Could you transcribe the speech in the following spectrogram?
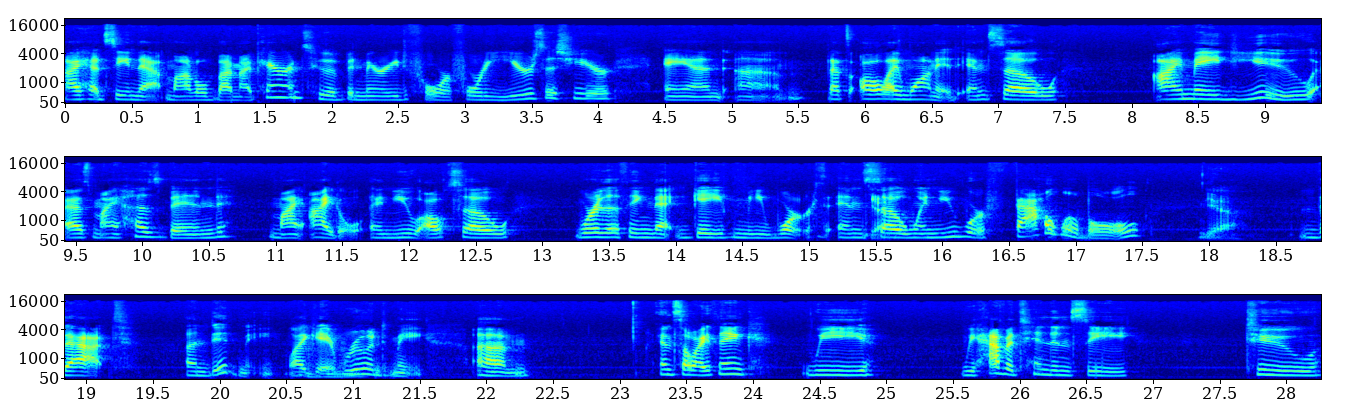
I had seen that modeled by my parents, who have been married for 40 years this year, and um, that's all I wanted. And so I made you as my husband my idol, and you also were the thing that gave me worth. And Yeah. so when you were fallible, Yeah. that undid me. Like it ruined me. Um, and so I think we we have a tendency to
